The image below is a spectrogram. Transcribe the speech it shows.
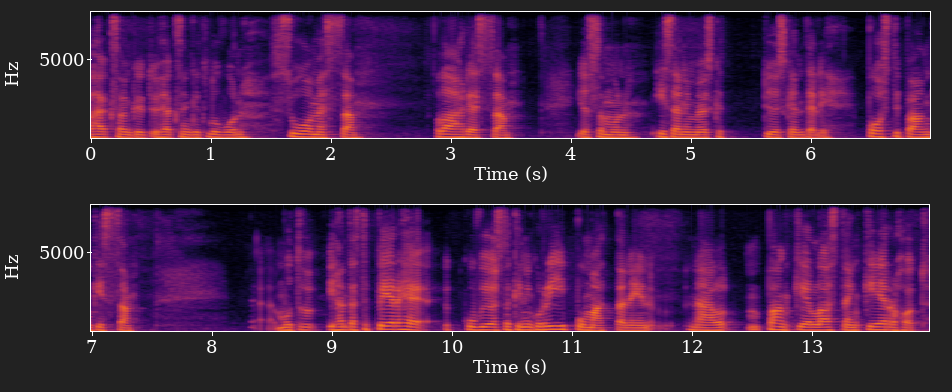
80-90-luvun Suomessa, Lahdessa, jossa mun isäni myöskin työskenteli postipankissa. Mutta ihan tästä perhekuviostakin niin riippumatta, niin nämä pankkien lasten kerhot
